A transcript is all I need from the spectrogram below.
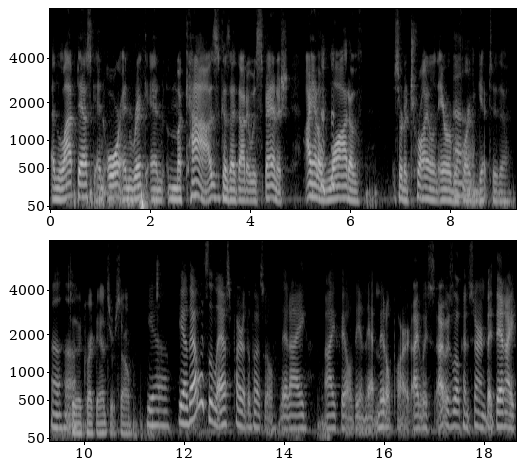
and Lapdesk and Or and Rick and Macaz, because I thought it was Spanish, I had a lot of sort of trial and error before I uh-huh. could get to the uh-huh. to the correct answer. So Yeah, yeah, that was the last part of the puzzle that I I filled in. That middle part, I was I was a little concerned, but then I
